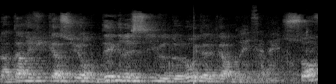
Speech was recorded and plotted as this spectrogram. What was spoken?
La tarification dégressive de l'eau est interdite, sauf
